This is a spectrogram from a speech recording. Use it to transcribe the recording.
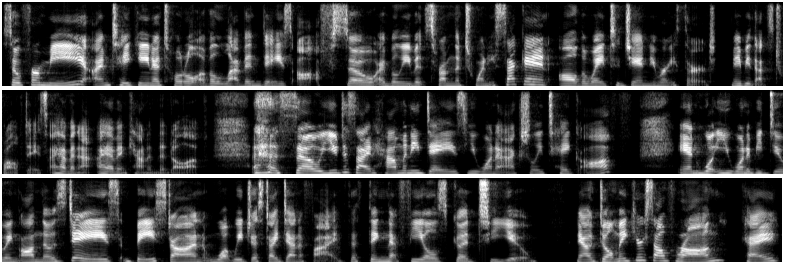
So for me, I'm taking a total of 11 days off. So I believe it's from the 22nd all the way to January 3rd. Maybe that's 12 days. I haven't, I haven't counted it all up. so you decide how many days you want to actually take off and what you want to be doing on those days based on what we just identified, the thing that feels good to you. Now, don't make yourself wrong. Okay.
